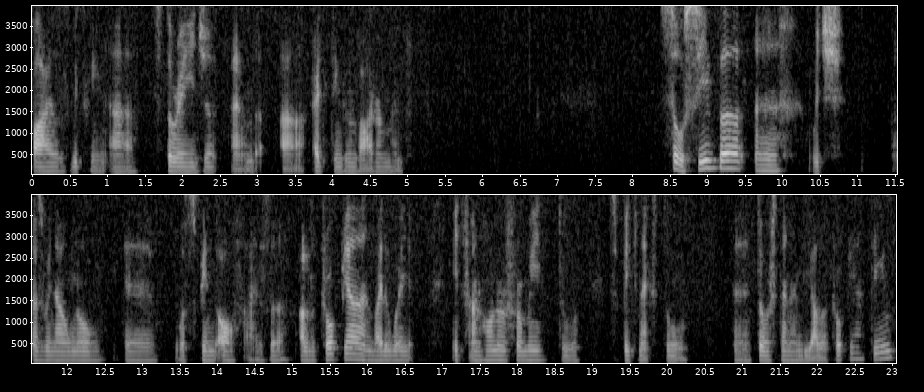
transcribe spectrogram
files between a storage and a editing environment. So CIB, uh, which as we now know uh, was spinned off as uh, Allotropia, and by the way, it's an honor for me to speak next to uh, Thorsten and the Allotropia team.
